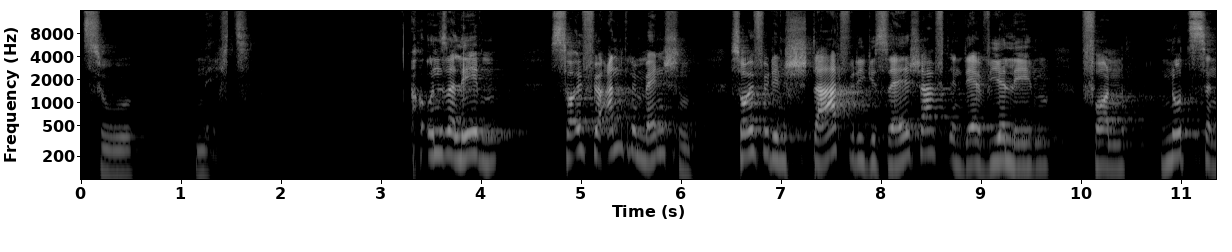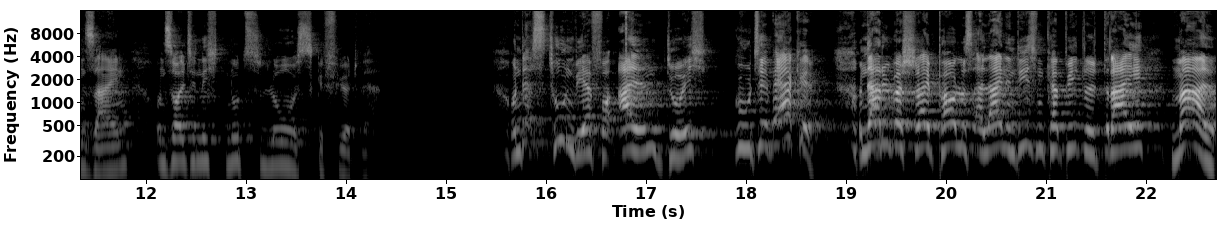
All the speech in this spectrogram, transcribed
zu nichts. Unser Leben soll für andere Menschen, soll für den Staat, für die Gesellschaft, in der wir leben, von Nutzen sein und sollte nicht nutzlos geführt werden. Und das tun wir vor allem durch gute Werke. Und darüber schreibt Paulus allein in diesem Kapitel dreimal,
